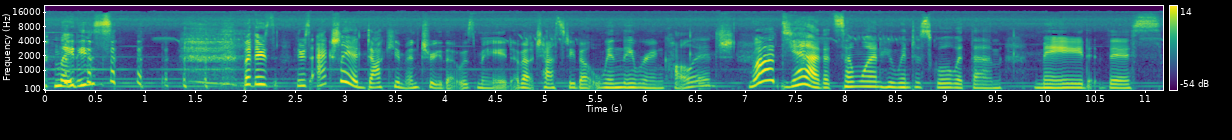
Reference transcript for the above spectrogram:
ladies? But there's there's actually a documentary that was made about Chastity Belt when they were in college. What? Yeah, that someone who went to school with them made this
